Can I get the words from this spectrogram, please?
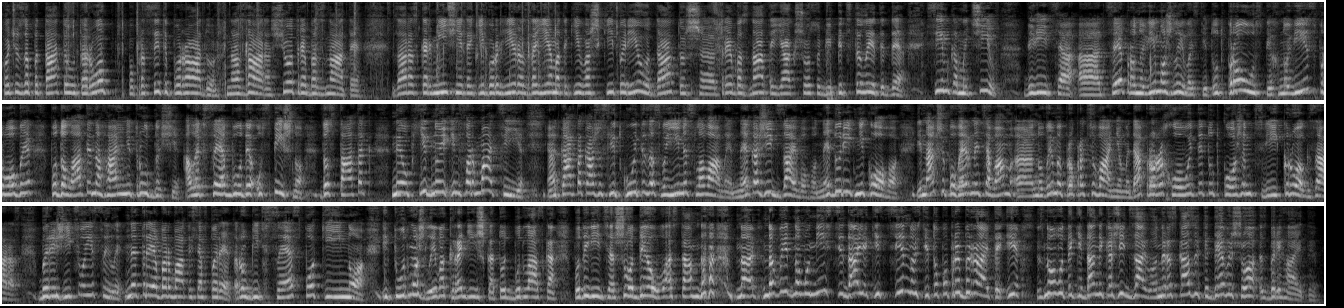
Хочу запитати у Таро, попросити пораду на зараз. Що треба знати? Зараз кармічні такі борги роздаємо, такий важкий період, да? тож е, треба знати, як що собі підстелити де. Сімка мечів. Дивіться, це про нові можливості. Тут про успіх, нові спроби подолати нагальні труднощі, але все буде успішно. Достаток необхідної інформації. Е, Карта каже: слідкуйте за своїми словами, не кажіть зайвого, не дуріть нікого. Інакше повернеться вам е, новими пропрацюваннями. Да? Прораховуйте тут кожен свій крок зараз. Бережіть свої сили, не треба рватися вперед. Робіть все спокійно. І тут можлива крадіжка. Тут, будь ласка, подивіться, що де у вас там на, на, на видному місці, да, якісь цінності, то поприбирайте. І знову таки, да, не кажіть зайвого, не розказуйте, де ви що зберігаєте.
